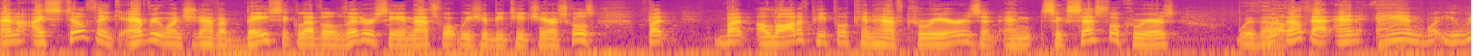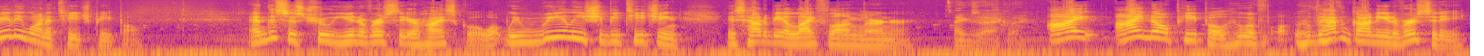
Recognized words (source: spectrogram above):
And I still think everyone should have a basic level of literacy, and that's what we should be teaching in our schools. But but a lot of people can have careers and, and successful careers Without- without that. And and what you really want to teach people and this is true university or high school what we really should be teaching is how to be a lifelong learner Exactly. i i know people who have who haven't gone to university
